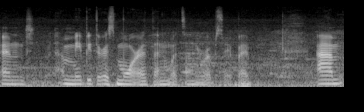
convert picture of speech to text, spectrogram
and maybe there's more than what's on your website, but. Um,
